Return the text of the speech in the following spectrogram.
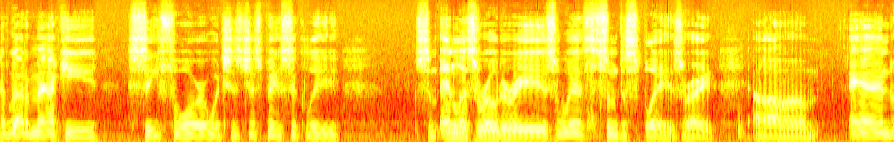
I've got a Mackie C4, which is just basically some endless rotaries with some displays, right? Um, and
